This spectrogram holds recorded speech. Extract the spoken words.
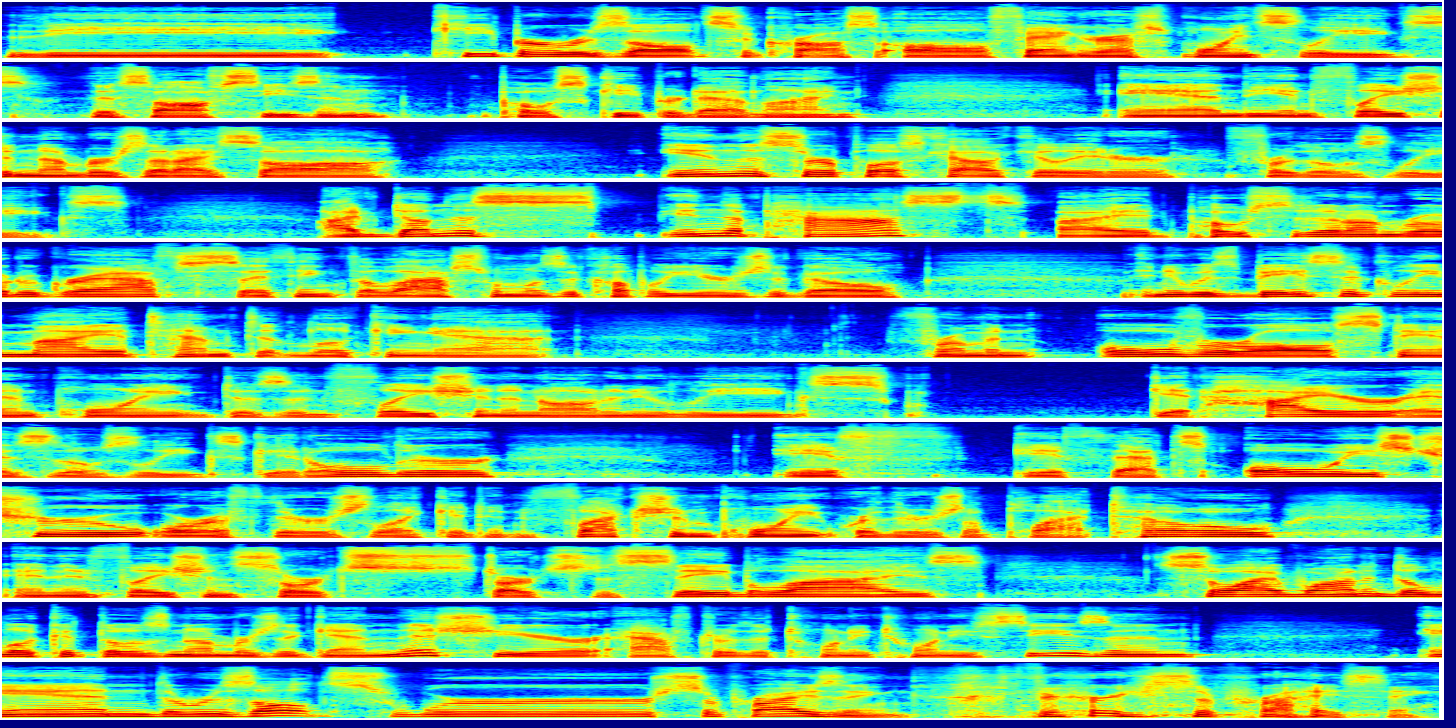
the keeper results across all Fangraphs points leagues this offseason, post keeper deadline, and the inflation numbers that I saw in the surplus calculator for those leagues. I've done this in the past. I had posted it on Rotographs. I think the last one was a couple years ago. And it was basically my attempt at looking at, from an overall standpoint, does inflation in Ottoneu leagues get higher as those leagues get older? If if that's always true, or if there's like an inflection point where there's a plateau and inflation sorts starts to stabilize. So I wanted to look at those numbers again this year after the 2020 season and the results were surprising, very surprising.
